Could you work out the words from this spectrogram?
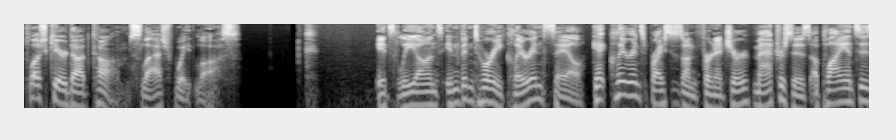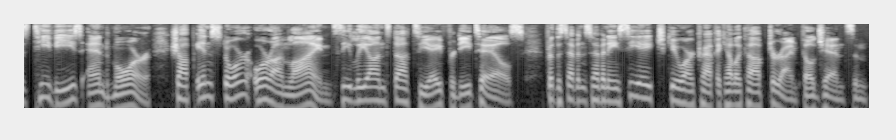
plushcare.com slash weight loss. It's Leon's inventory clearance sale. Get clearance prices on furniture, mattresses, appliances, TVs, and more. Shop in store or online. See leons.ca for details. For the 770 CHQR traffic helicopter, I'm Phil Jensen.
